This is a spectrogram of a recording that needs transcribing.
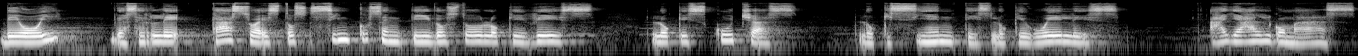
de hoy, de hacerle caso a estos cinco sentidos, todo lo que ves, lo que escuchas, lo que sientes, lo que hueles. Hay algo más,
